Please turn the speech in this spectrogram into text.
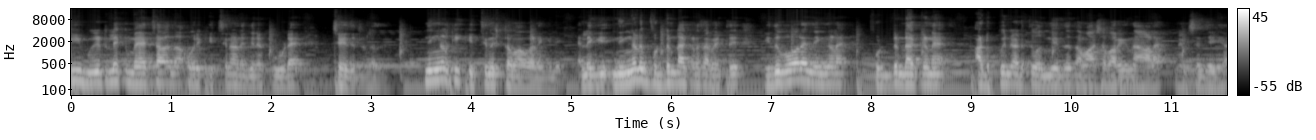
ഈ വീട്ടിലേക്ക് മാച്ചാകുന്ന ഒരു കിച്ചനാണ് ഇതിനെ കൂടെ ചെയ്തിട്ടുള്ളത്. നിങ്ങൾക്ക് ഈ കിച്ചൺ ഇഷ്ടമാവുകയാണെങ്കിൽ അല്ലെങ്കിൽ നിങ്ങൾ ഫുഡ് ഉണ്ടാക്കുന്ന സമയത്ത് ഇതുപോലെ നിങ്ങളെ ഫുഡ് ഉണ്ടാക്കുന്ന അടുപ്പിന്റെ അടുത്ത് വന്നിരുന്ന് തമാശ പറയുന്ന ആളെ മെൻഷൻ ചെയ്യുക.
